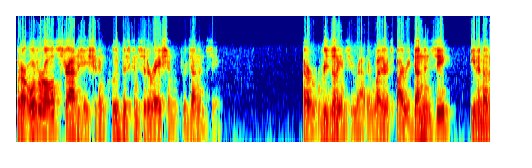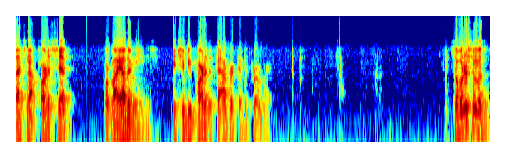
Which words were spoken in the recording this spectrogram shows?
But our overall strategy should include this consideration of redundancy or resiliency rather, whether it's by redundancy, even though that's not part of CIP, or by other means. It should be part of the fabric of the program. So what are some of,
